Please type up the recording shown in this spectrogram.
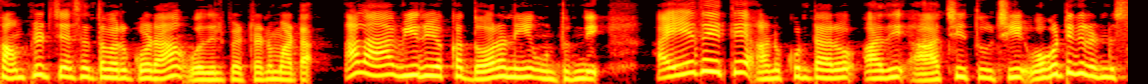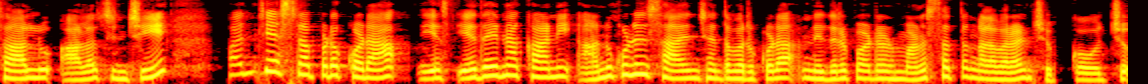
కంప్లీట్ చేసేంత వరకు కూడా వదిలిపెట్టడమాట. అలా వీరి యొక్క ధోరణి ఉంటుంది. ఏదైతే అనుకుంటారో అది ఆచితూచి ఒకటికి రెండు సార్లు ఆలోచించి పని చేసినప్పుడు కూడా ఏదైనా కానీ అనుకునేది సాధించేంత వరకు కూడా నిద్రపోవడం మనస్తత్వం గలవారని చెప్పుకోవచ్చు.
